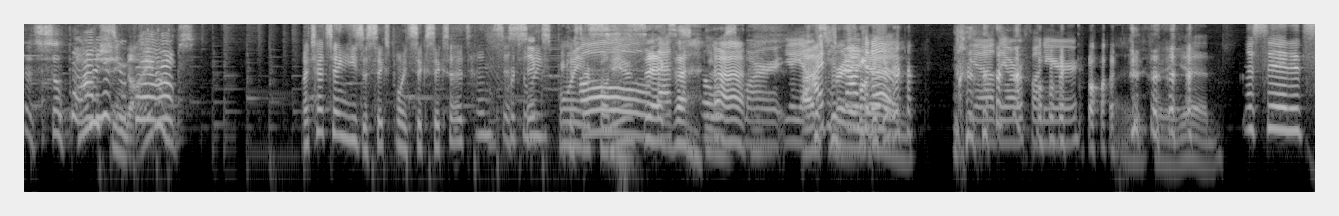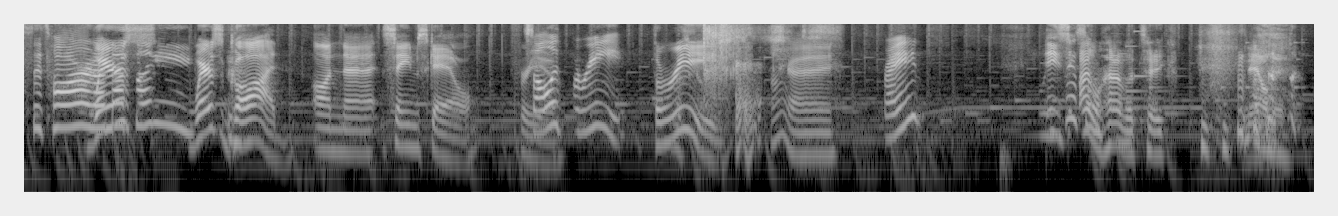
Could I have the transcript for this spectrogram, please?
It's so punishing the items. My chat saying he's a 6.66 out of 10. It's a for Tilly, six because point they're funny. Oh, six. that's so smart. Yeah, yeah. I just pretty found it Yeah, they are oh funnier. That's pretty good. Listen, it's it's hard. I'm not Where's funny. Where's God on that same scale for Solid you? three, Three. Okay. right? He's- I don't have a take. Nailed it.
